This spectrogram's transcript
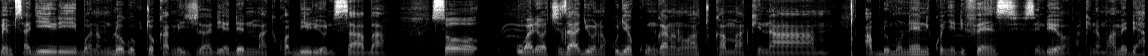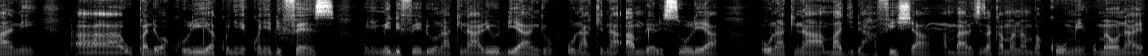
Umemsajili bwana mdogo kutoka Midtjylland ya Denmark kwa bilioni saba. So wale wachezaji wanakuja kuungana na watu kama akina um, Abdomonen kwenye defense, si ndio? Akina Mohamed Hani uh, upande wa kulia kwenye, kwenye defense, kwenye midfield una akina Aliu Diang, una akina Amrel Sulia, una akina Majid Hafisha ambaye anacheza kama namba kumi, umeona eh?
